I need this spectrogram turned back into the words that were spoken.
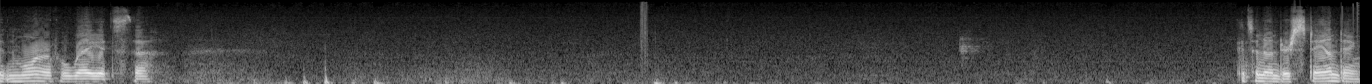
in more of a way it's the it's an understanding.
